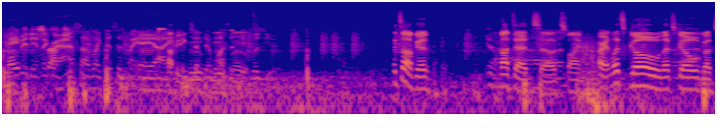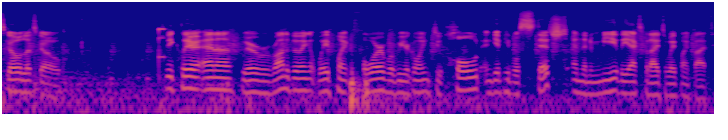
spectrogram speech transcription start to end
movement in the grass. I was like, "This is my AI," Copy, except move, it move, wasn't. move. It was you. It's all good. I'm not dead, so it's fine. Alright, let's go, let's go, let's go, let's go. To be clear, Anna, we're rendezvousing at waypoint 4, where we are going to hold and get people stitched, and then immediately expedite to waypoint 5.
